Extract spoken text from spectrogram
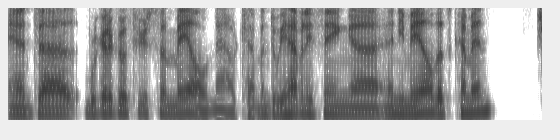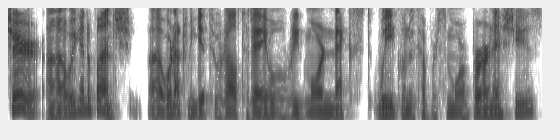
and uh we're gonna go through some mail now kevin do we have anything uh any mail that's come in Sure. Uh, we got a bunch. Uh, we're not going to get through it all today. We'll read more next week when we cover some more Byrne issues.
